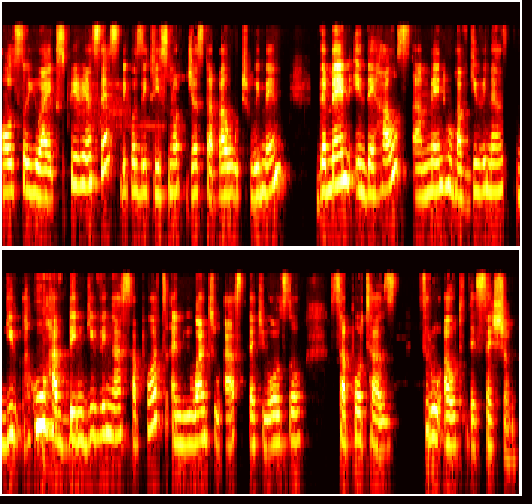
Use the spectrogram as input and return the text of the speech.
also your experiences because it is not just about women. The men in the house are men who have given us, give, who have been giving us support and we want to ask that you also support us throughout the session.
